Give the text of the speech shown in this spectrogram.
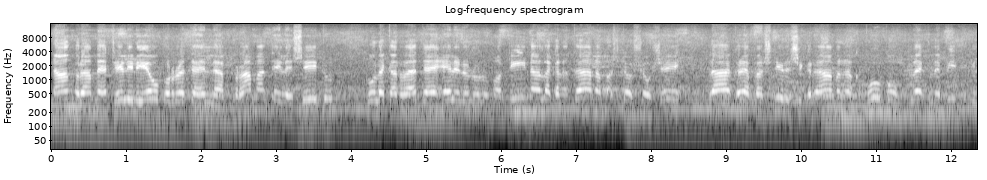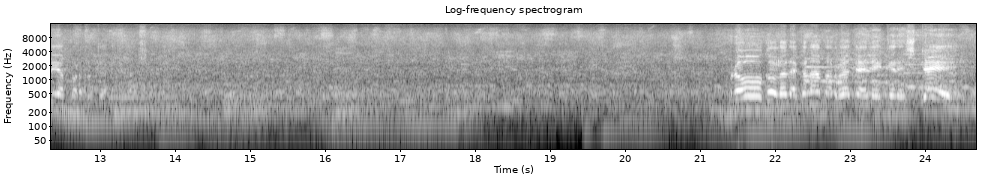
Nangrame telilio porrete la prama telesetu setu, la carrata e la lulumontina, la calantana, masto shoshe, la crepastile si grama, la cubo, plek le viticle a porrete. Brogola la clama ratele kereste,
